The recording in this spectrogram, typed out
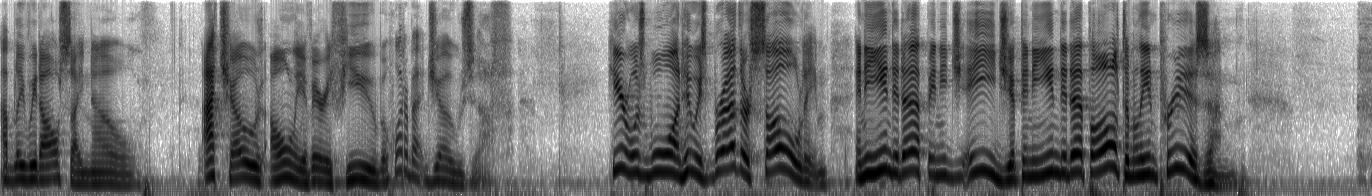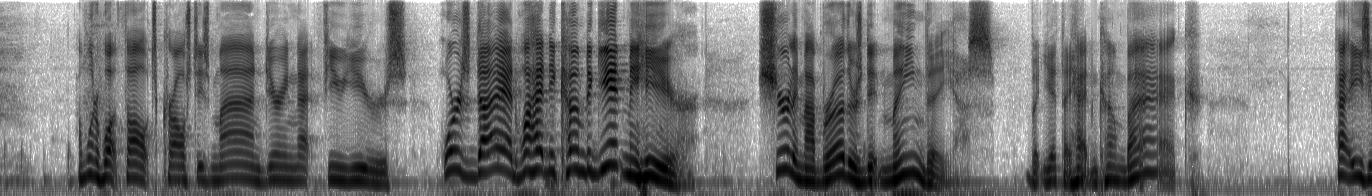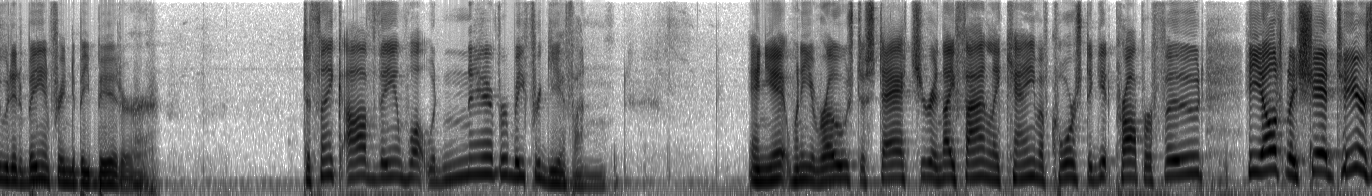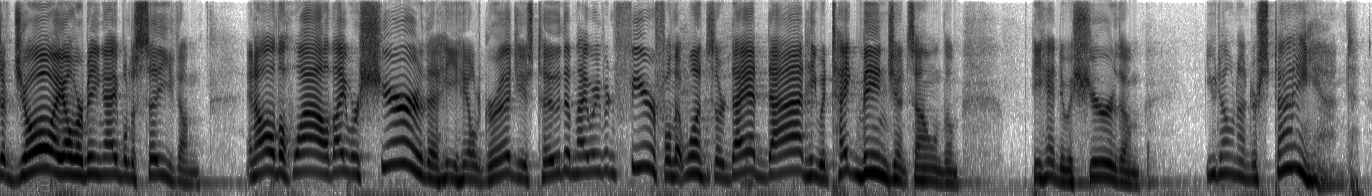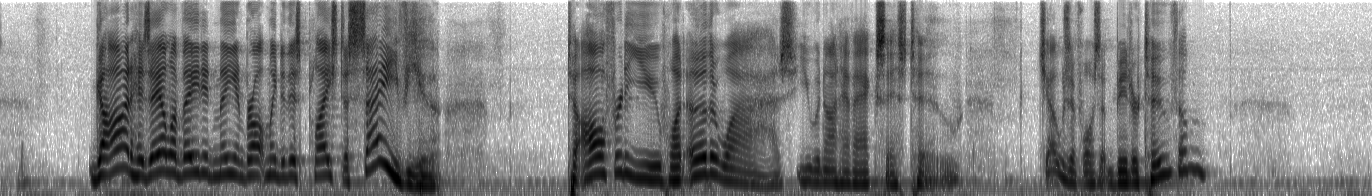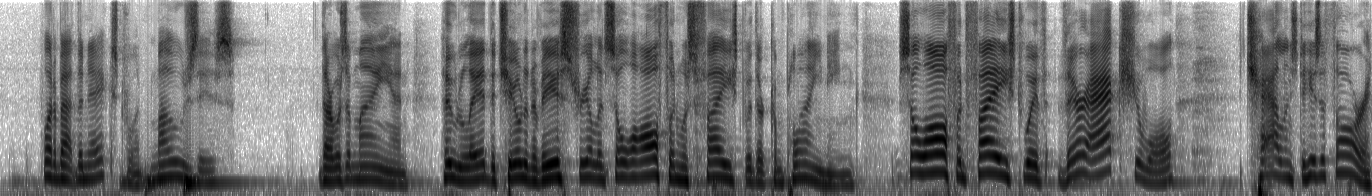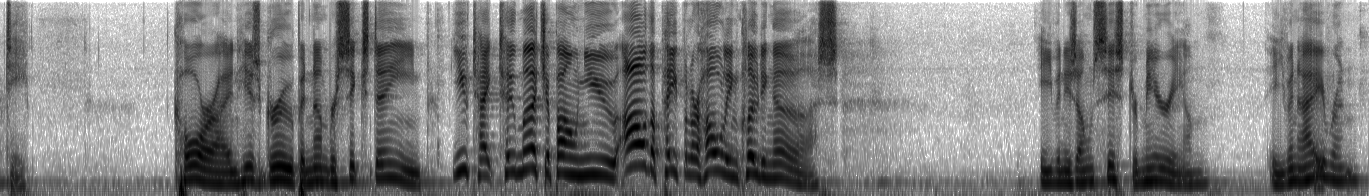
I believe we'd all say no. I chose only a very few, but what about Joseph? Here was one who his brother sold him, and he ended up in Egypt, and he ended up ultimately in prison. I wonder what thoughts crossed his mind during that few years Where's Dad? Why hadn't he come to get me here? Surely my brothers didn't mean this, but yet they hadn't come back. How easy would it have been for him to be bitter? To think of them what would never be forgiven. And yet, when he rose to stature and they finally came, of course, to get proper food, He ultimately shed tears of joy over being able to see them. And all the while, they were sure that he held grudges to them. They were even fearful that once their dad died, he would take vengeance on them. He had to assure them, You don't understand. God has elevated me and brought me to this place to save you, to offer to you what otherwise you would not have access to. Joseph wasn't bitter to them. What about the next one? Moses. There was a man who led the children of Israel and so often was faced with their complaining, so often faced with their actual challenge to his authority. Korah and his group in number 16, you take too much upon you. All the people are holy, including us. Even his own sister Miriam, even Aaron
